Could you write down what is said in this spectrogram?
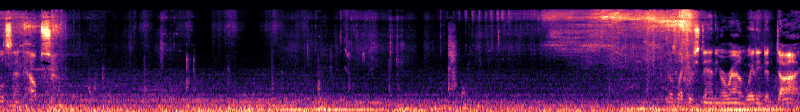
Will send help soon. Feels like we're standing around waiting to die.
